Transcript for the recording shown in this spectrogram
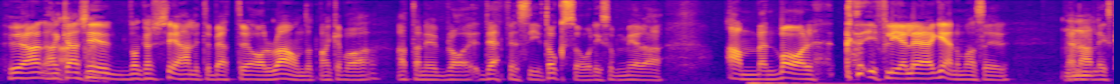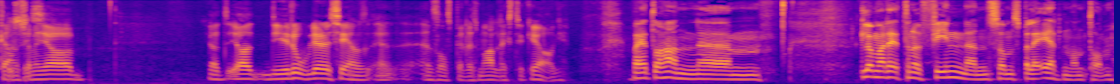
Hur är han, han Ja, kanske, De kanske ser han lite bättre allround, att, man kan vara, att han är bra defensivt också och liksom mera användbar i fler lägen om man säger, än Mm, Alex kanske. precis. Men jag, jag, jag, det är ju roligare att se en, en, en sån spelare som Alex, tycker jag. Vad heter han, um, glömmer vad det nu, finnen som spelar Edmonton?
